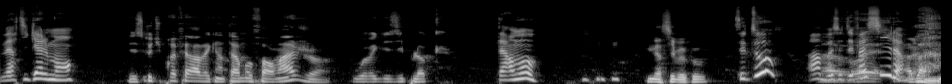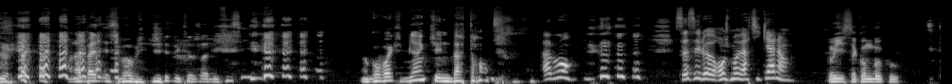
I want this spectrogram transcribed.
Verticalement. Est-ce que tu préfères avec un thermoformage ou avec des ziplocs? Thermo. Merci beaucoup. C'est tout? Ah bah, Bah c'était ouais. facile. Ah bah, on n'a pas, c'est pas obligé que ce soit difficile. Donc on voit que bien que tu es une battante. Ah bon? Ça c'est le rangement vertical Oui, ça compte beaucoup.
